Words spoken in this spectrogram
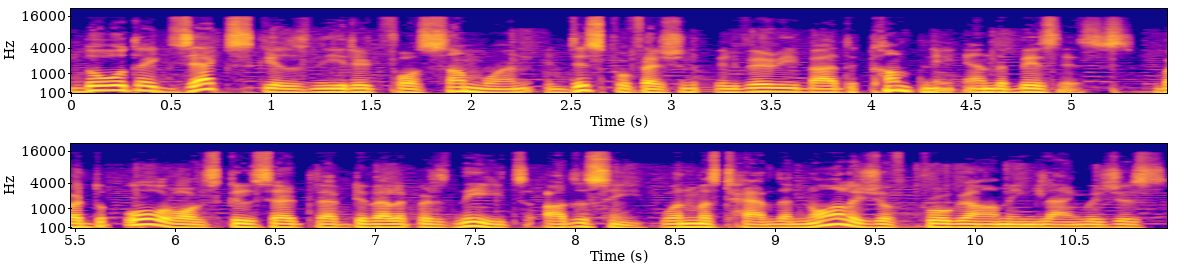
though the exact skills needed for someone in this profession will vary by the company and the business. But the overall skill set web developers needs are the same. One must have the knowledge of programming languages,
